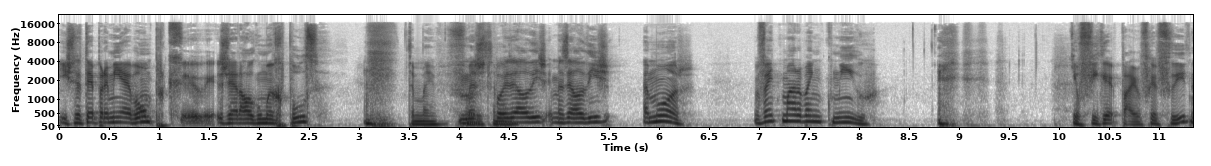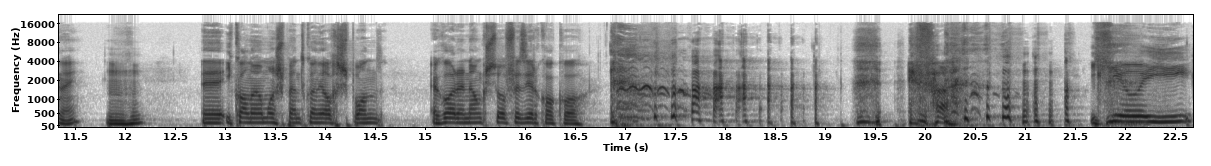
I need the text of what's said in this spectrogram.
isto até para mim é bom porque gera alguma repulsa. Também Mas foda-se depois também. ela diz, mas ela diz: Amor, vem tomar banho comigo. Eu fiquei, pá, eu fiquei fedido, não é? Uhum. Eh, e qual não é o meu espanto quando ele responde: Agora não, que estou a fazer cocó. Epá. E eu aí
